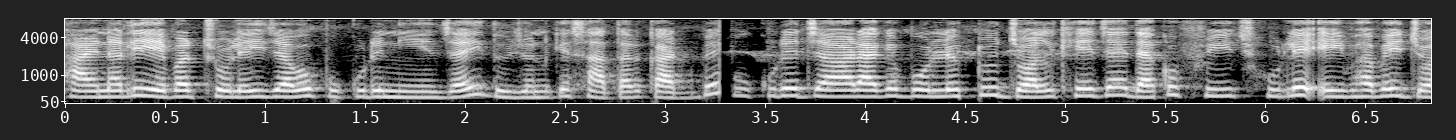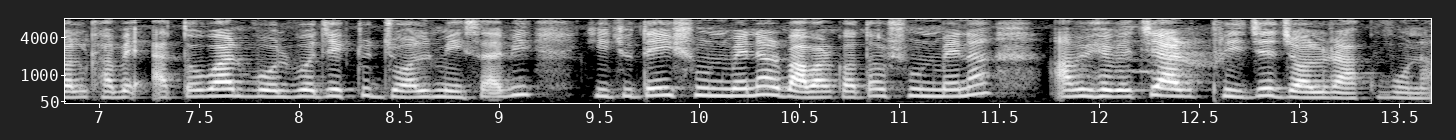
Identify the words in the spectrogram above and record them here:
ফাইনালি এবার চলেই যাব, পুকুরে নিয়ে যাই। দুজনকে সাঁতার কাটবে। পুকুরে যাওয়ার আগে বলল, একটু জল খেয়ে যায়। দেখো ফ্রিজ খুলে এইভাবেই জল খাবে। এতবার বলব যে একটু জল মেশাবি, কিছুতেই শুনবে না, আর বাবার কথাও শুনবে না। আমি ভেবেছি আর ফ্রিজে জল রাখব না।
